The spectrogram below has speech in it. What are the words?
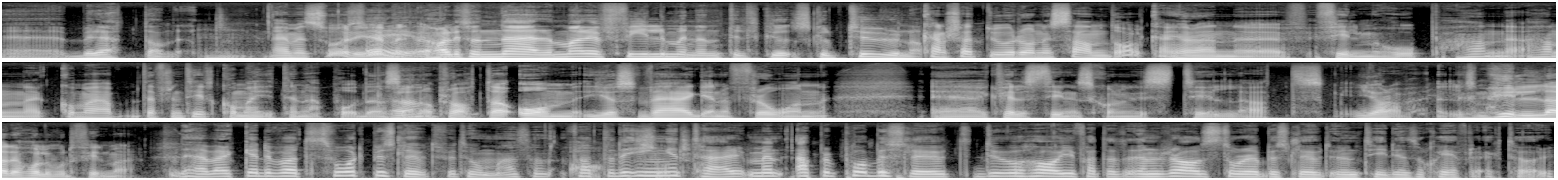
eh, berättandet. Mm. Nej men så är det. Jag har liksom närmare filmen än till skulpturerna. Kanske att du och Ronny Sandahl kan göra en uh, film ihop. Han, han kommer definitivt komma hit till den här podden sen ja. och prata om just vägen från uh, kvällstidningsjournalist till att göra liksom, hyllade Hollywoodfilmer. Det här verkade vara ett svårt beslut för Thomas. Han ja, fattade inget här. Men apropå beslut, du har ju fattat en rad stora beslut under tiden som chefredaktör.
